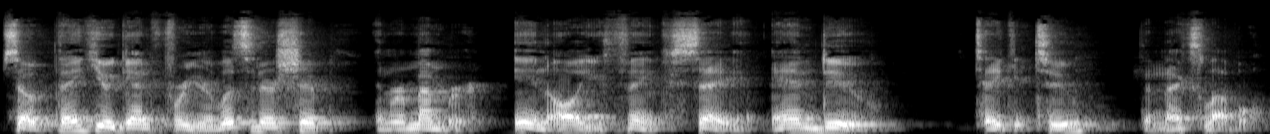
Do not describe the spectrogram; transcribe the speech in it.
So thank you again for your listenership. And remember, in all you think, say, and do, take it to the next level.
